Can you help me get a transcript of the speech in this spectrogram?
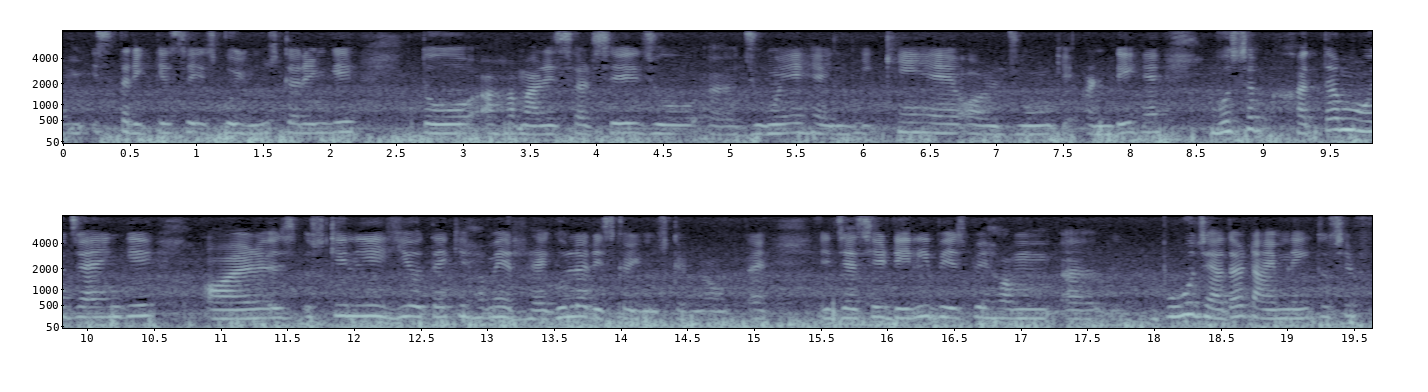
हम इस तरीके से इसको यूज़ करेंगे तो हमारे सर से जो जुएँ हैं, लीखे हैं और जुओं के अंडे हैं, वो सब ख़त्म हो जाएँगे और उसके लिए ये होता है कि हमें रेगुलर इसका यूज़ करना होता है। जैसे डेली बेस पे हम बहुत ज़्यादा टाइम नहीं तो सिर्फ़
